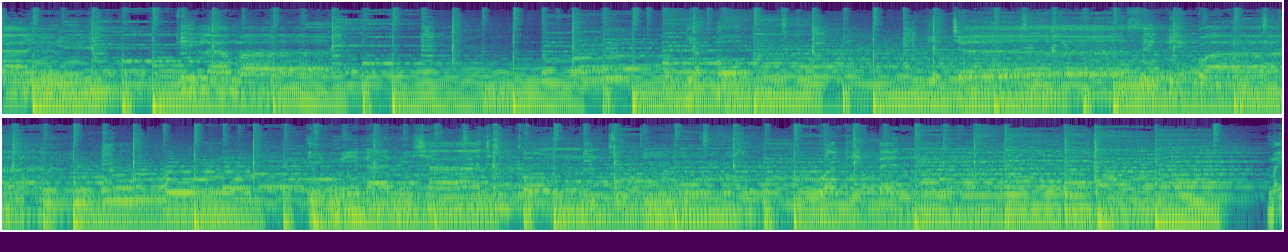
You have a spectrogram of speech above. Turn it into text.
ใจที่แล้วมา อย่าพบ อย่าเจอสิดีกว่า อีกไม่นานไม่ช้าฉันคงจะดีกว่าที่เป็น ไม่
